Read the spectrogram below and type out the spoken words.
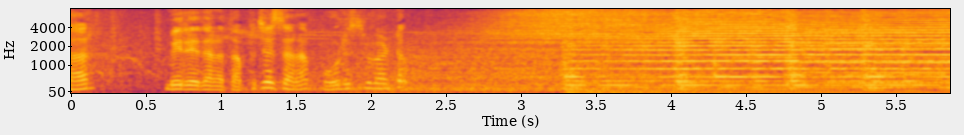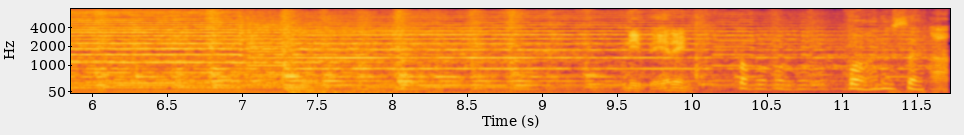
సార్ మీరు ఏదైనా తప్పు చేశారా? పోలీసులు వెంట నీ పేరేంటి? బాను సార్. ఆ,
